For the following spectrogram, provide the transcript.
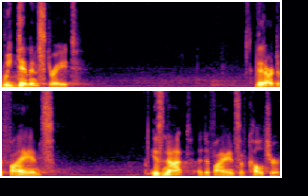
we demonstrate that our defiance is not a defiance of culture,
